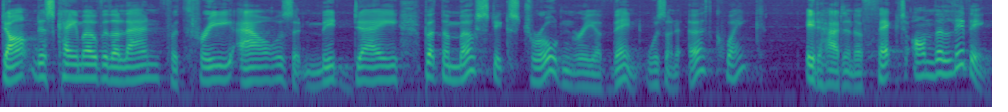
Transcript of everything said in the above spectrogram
Darkness came over the land for three hours at midday, but the most extraordinary event was an earthquake. It had an effect on the living.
